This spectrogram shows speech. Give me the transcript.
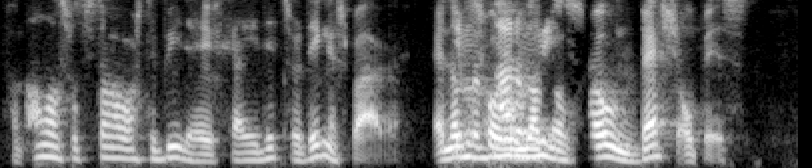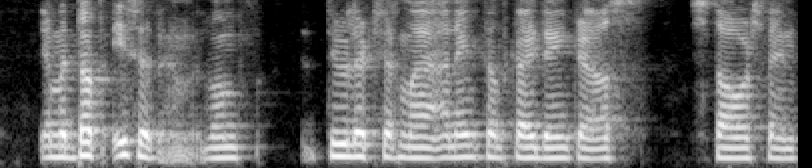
van alles wat Star Wars te bieden heeft, ga je dit soort dingen sparen. En dat ja, is gewoon omdat niet? er zo'n bash op is. Ja, maar dat is het. Want tuurlijk, zeg maar, aan de ene kant kan je denken als Star Wars fan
